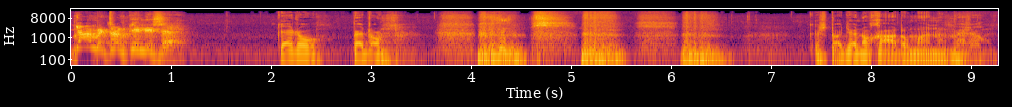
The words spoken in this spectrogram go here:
ya me tranquilicé. Quiero, perdón. Estoy enojado, mano, pero...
